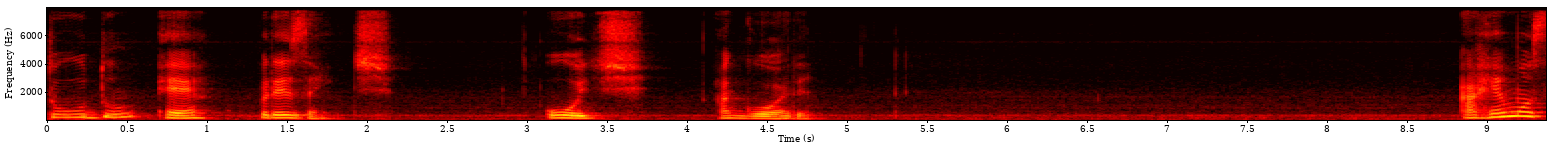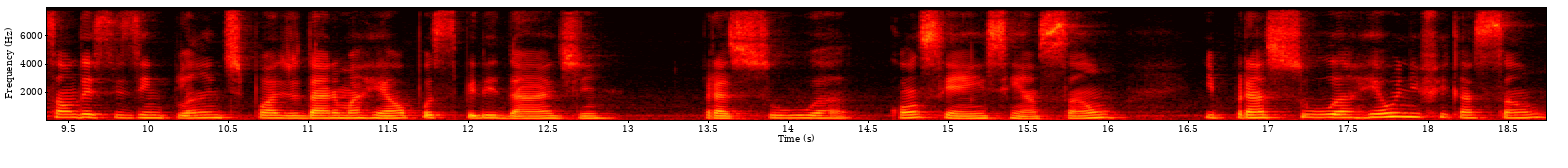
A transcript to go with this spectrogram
tudo é presente. Hoje, agora. A remoção desses implantes pode dar uma real possibilidade para sua consciência em ação e para sua reunificação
